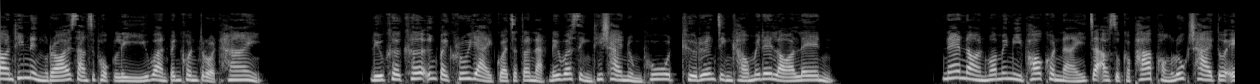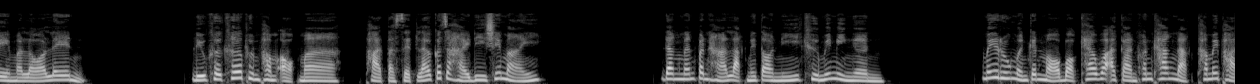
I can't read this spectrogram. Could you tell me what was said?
ตอนที่หนึ่งร้อยสามสิบหกลีหวานเป็นคนตรวจให้ หลิวเคอเคอร์อึ้งไปครู่ใหญ่กว่าจะตระหนักได้ว่าสิ่งที่ชายหนุ่มพูด คือเรื่องจริงเขาไม่ได้ล้อเล่น แน่นอนว่าไม่มีพ่อคนไหนจะเอาสุขภาพของลูกชายตัวเองมาล้อเล่น หลิวเคอเคอร์พึมพำออกมา ผ่าตัดเสร็จแล้วก็จะหายดีใช่ไหม ดังนั้นปัญหาหลักในตอนนี้คือไม่มีเงิน ไม่รู้เหมือนกันหมอบอกแค่ว่าอาการค่อนข้างหนัก ถ้าไม่ผ่า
